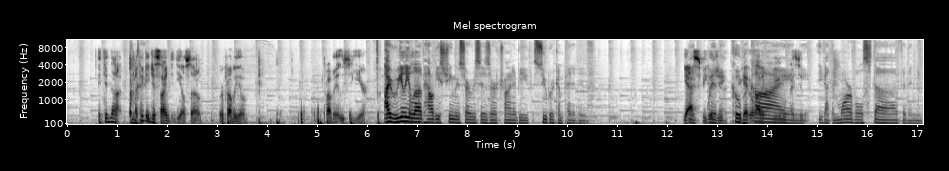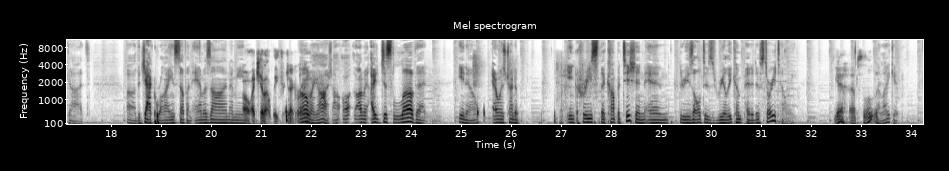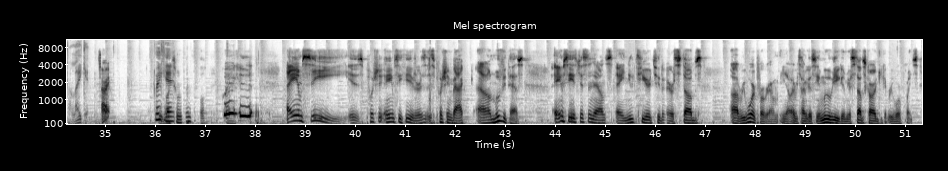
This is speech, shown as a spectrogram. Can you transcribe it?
It did not. I think they just signed the deal, so we're probably a, probably at least a year. I really love how these streaming services are trying to be super competitive. Yes, with, because with, you, uh, you Cobra get a lot Kai, you, you got the Marvel stuff, and then you got uh, the Jack Ryan stuff on Amazon. I mean, Oh, I cannot wait for Jack Ryan. oh my gosh! I, I, I mean, I just love that. You know, everyone's trying to increase the competition, and the result is really competitive storytelling. Yeah, absolutely. I like it. I like it. All right. Quick Good hit. Quick hit. AMC is pushing. AMC theaters is pushing back on Movie Pass. AMC has just announced a new tier to their Stubs uh, reward program. You know, every time you go see a movie, you give them your Stubs card, you get reward points.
